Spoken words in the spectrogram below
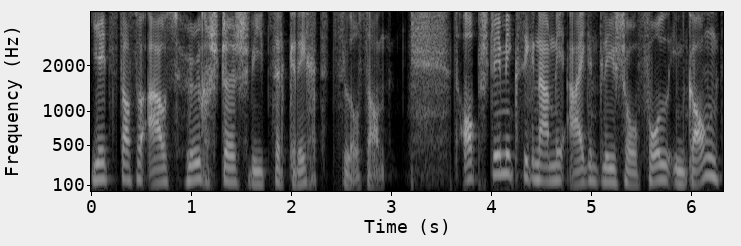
jetzt also auch das höchste Schweizer Gericht zu Lausanne. Die Abstimmung ist nämlich eigentlich schon voll im Gang,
